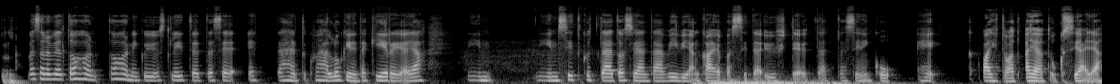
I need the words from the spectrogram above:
kuin, mä... mä sanon vielä tuohon tohon niin just liittyen, että, se, että hän, kun hän luki niitä kirjoja, niin, niin sitten kun tämä tosiaan tämä Vivian kaipasi sitä yhteyttä, että se niin kuin, he vaihtuvat ajatuksia ja,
